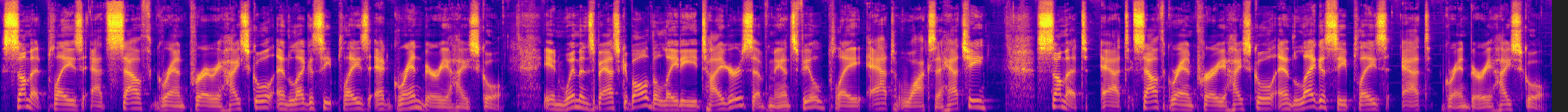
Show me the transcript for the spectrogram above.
Summit plays at South Grand Prairie High School and Legacy plays at Granbury High School. In women's basketball, the Lady Tigers of Mansfield play at Waxahachie. Summit at South Grand Prairie High School and Legacy plays at Granbury High School.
